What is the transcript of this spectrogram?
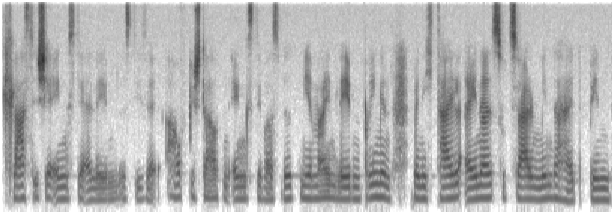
klassische Ängste erleben, dass diese aufgestauten Ängste, was wird mir mein Leben bringen, wenn ich Teil einer sozialen Minderheit bin?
